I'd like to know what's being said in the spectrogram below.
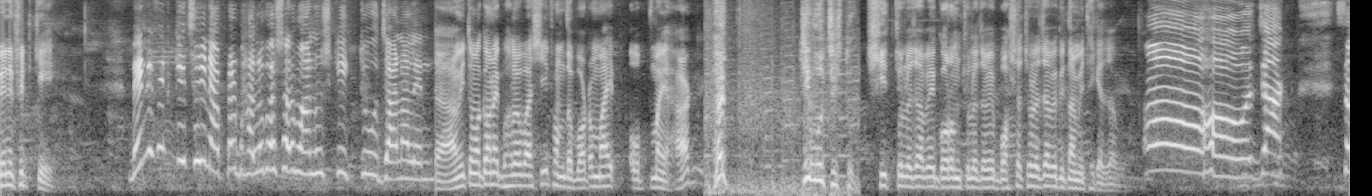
বেনিফিট কে? বেনিফিট কিছুই না আপনার ভালোবাসার মানুষকে একটু জানালেন। আমি তোমাকে অনেক ভালোবাসি from the bottom my of my heart কি বলছিস তুই? শীত চলে যাবে গরম চলে যাবে বর্ষা চলে যাবে কিন্তু আমি থেকে যাব। সো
